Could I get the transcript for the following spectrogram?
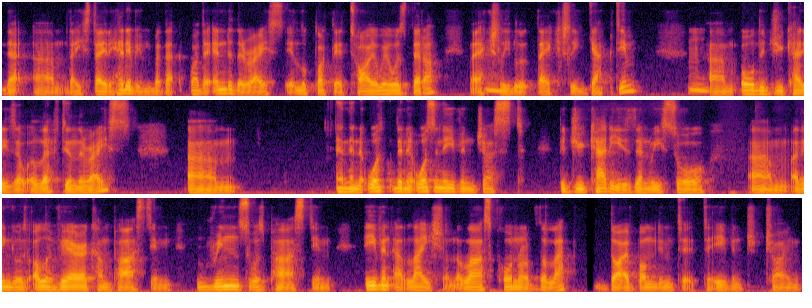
that um, they stayed ahead of him, but that by the end of the race, it looked like their tire wear was better. They actually they actually gapped him. Mm. Um, all the Ducatis that were left in the race, um, and then it was then it wasn't even just the Ducatis. Then we saw, um, I think it was Oliveira come past him. Rins was past him. Even Aleix on the last corner of the lap dive bombed him to to even try and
